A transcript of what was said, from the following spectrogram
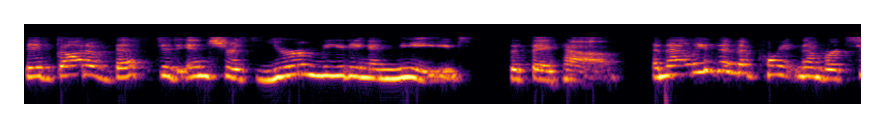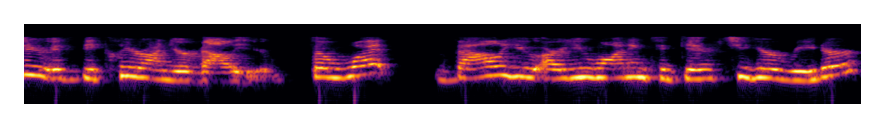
they've got a vested interest. You're meeting a need that they have. And that leads into point number two is be clear on your value. So what value are you wanting to give to your reader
